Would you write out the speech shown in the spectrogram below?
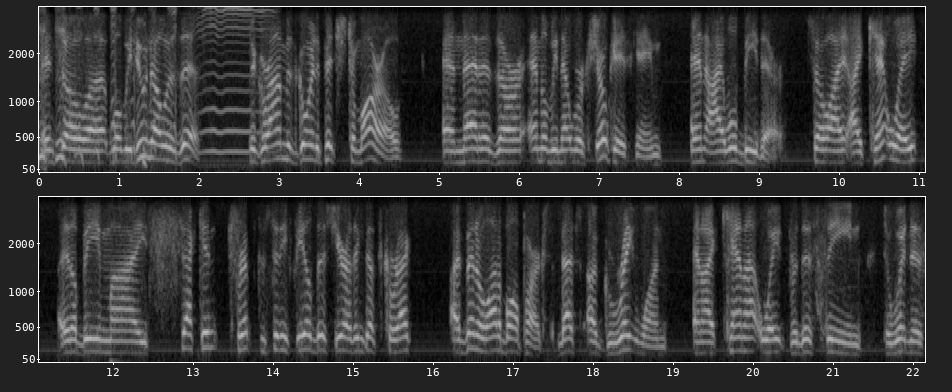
and so, uh, what we do know is this: Degrom is going to pitch tomorrow, and that is our MLB Network showcase game, and I will be there. So I, I can't wait. It'll be my second trip to Citi Field this year. I think that's correct. I've been to a lot of ballparks. That's a great one, and I cannot wait for this scene to witness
